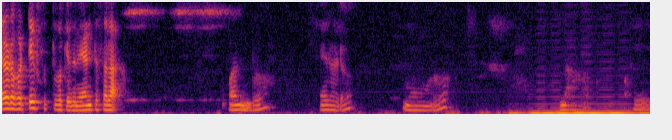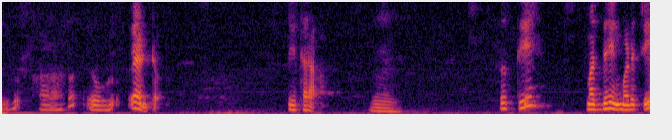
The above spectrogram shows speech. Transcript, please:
ಎರಡು ಬಟ್ಟೆಗೆ ಸುತ್ತಬೇಕು ಇದನ್ನು ಎಂಟು ಸಲ. ಒಂದು ಎರಡು ಮೂರು ನಾಲ್ಕು ಐದು ಆರು ಏಳು ಎಂಟು. ಈ ಥರ. ಸುತ್ತಿ ಮಧ್ಯೆ ಹಿಂಗೆ ಮಡಚಿ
